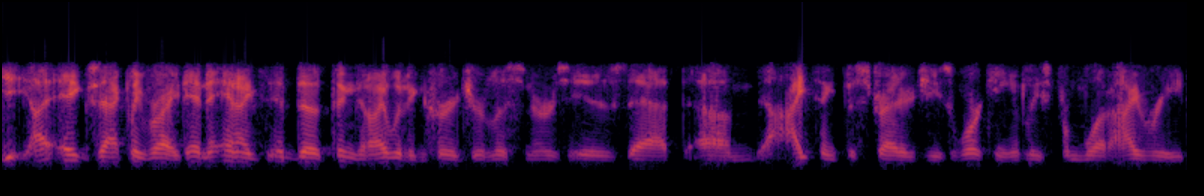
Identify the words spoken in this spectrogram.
Yeah, exactly right. And and I, the thing that I would encourage your listeners is that um, I think the strategy is working, at least from what I read.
